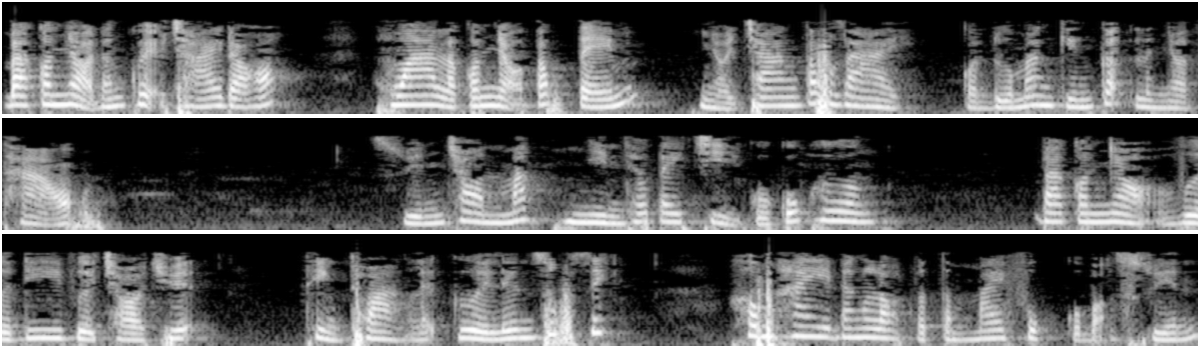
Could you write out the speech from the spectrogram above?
ba con nhỏ đang quẹo trái đó. Hoa là con nhỏ tóc tém, nhỏ trang tóc dài, còn đứa mang kính cận là nhỏ Thảo. Xuyến tròn mắt nhìn theo tay chỉ của Cúc Hương. Ba con nhỏ vừa đi vừa trò chuyện, thỉnh thoảng lại cười lên rúc rích, không hay đang lọt vào tầm mai phục của bọn Xuyến.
